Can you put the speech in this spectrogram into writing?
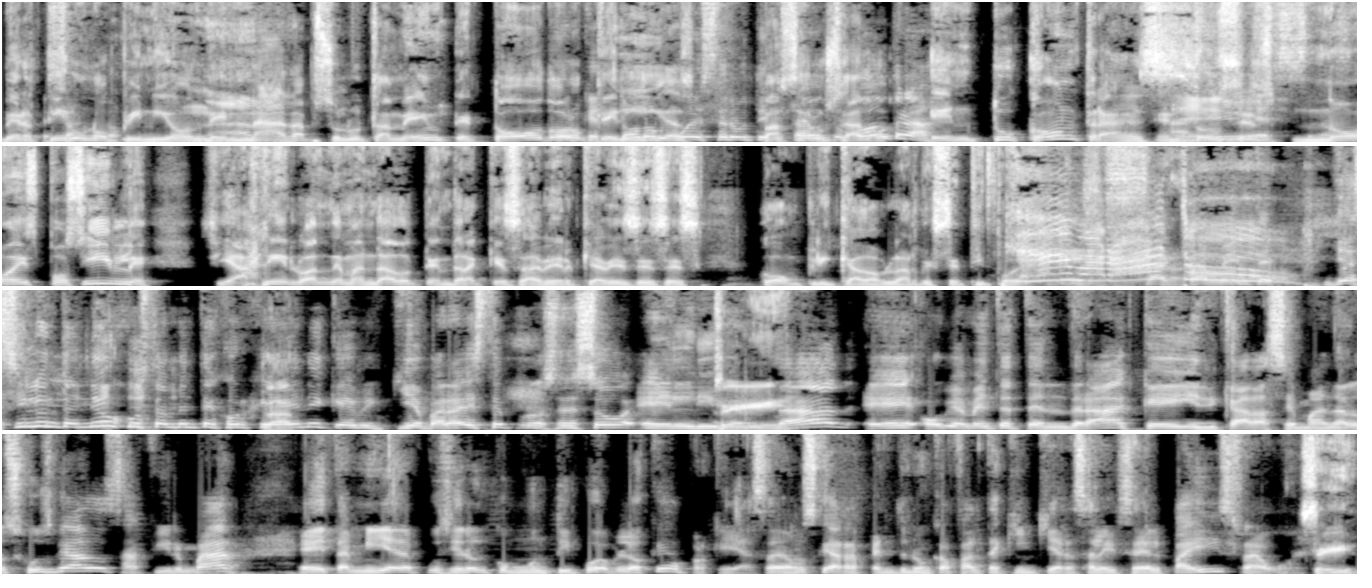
vertir Exacto. una opinión de Nada. absolutamente. Todo Porque lo que todo digas puede ser va a ser utilizado en tu usado contra. en tu contra. Es- Entonces es- no es posible. Si alguien lo han demandado, tendrá que saber que a veces es complicado hablar de este tipo de cosas. Exactamente. Y así lo entendió justamente Jorge Claro. N, que llevará este proceso en libertad. Eh, obviamente tendrá que ir cada semana a los juzgados a firmar. Eh, también ya le pusieron como un tipo de bloqueo, porque ya sabemos que de repente nunca falta quien quiera salirse del país, Raúl. Sí.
